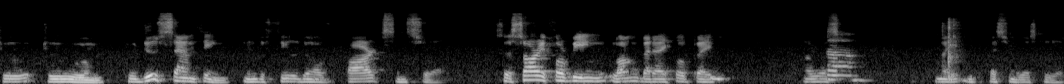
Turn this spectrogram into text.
to to um, to do something in the field of arts and so on? So sorry for being long, but I hope I, I was um, my question was clear.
